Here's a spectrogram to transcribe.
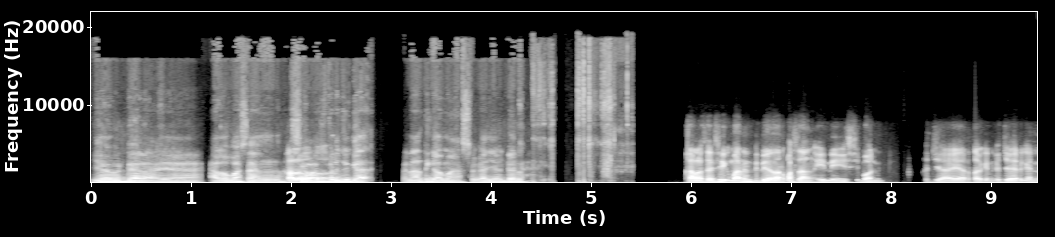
Ya udahlah ya. Aku pasang Kalau- Horberg juga penalti nggak masuk. Aja udahlah. Kalau saya sih kemarin di Denmark pasang ini Simon Kejair, tapi kan Kejair kan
